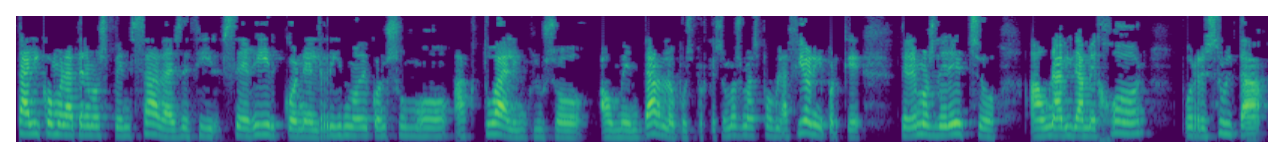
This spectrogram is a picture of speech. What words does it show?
tal y como la tenemos pensada, es decir, seguir con el ritmo de consumo actual, incluso aumentarlo, pues porque somos más población y porque tenemos derecho a una vida mejor, pues resulta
